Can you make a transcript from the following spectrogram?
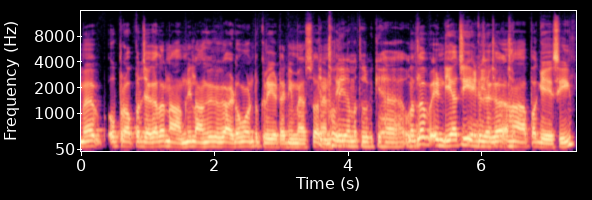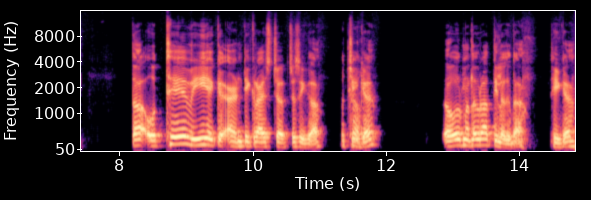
ਮੈਂ ਉਹ ਪ੍ਰੋਪਰ ਜਗ੍ਹਾ ਦਾ ਨਾਮ ਨਹੀਂ ਲਾਂਗਾ ਕਿਉਂਕਿ I don't want to create any mess or ਕਿੱਥੋਂ ਦੀ ਐਨੀਥਿੰਗ ਮਤਲਬ ਕਿ ਹੈ ਮਤਲਬ ਇੰਡੀਆ 'ਚ ਹੀ ਇੱਕ ਜਗ੍ਹਾ। ਹਾਂ ਆਪਾਂ ਗਏ ਸੀ। ਤਾਂ ਉੱਥੇ ਵੀ ਇੱਕ ਐਂਟੀ ਕ੍ਰਾਈਸਟ ਚਰਚ ਸੀਗਾ ਠੀਕ ਹੈ? ਔਰ ਮਤਲਬ ਰਾਤੀ ਲੱਗਦਾ ਠੀਕ ਹੈ?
